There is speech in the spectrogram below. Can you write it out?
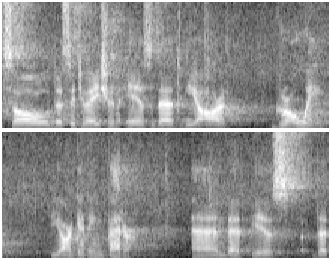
so the situation is that we are growing, we are getting better. And that is that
